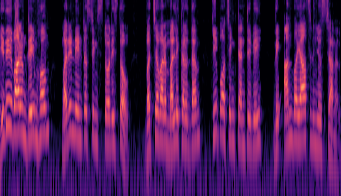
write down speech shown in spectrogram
ఇది వారం డ్రీమ్ హోమ్. మరిన్ని ఇంట్రెస్టింగ్ స్టోరీస్తో వచ్చే వారం మళ్ళీ కలుద్దాం. Keep watching ten TV the unbiased news channel.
